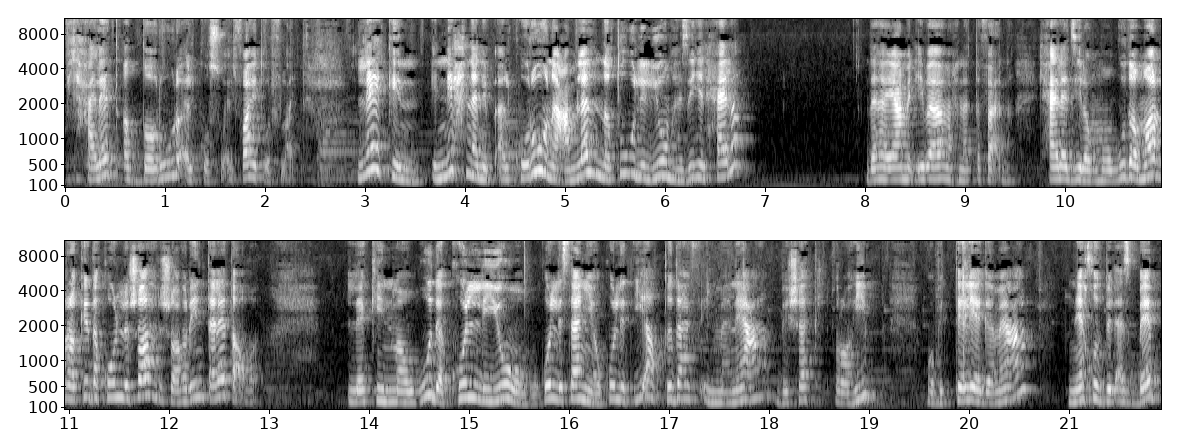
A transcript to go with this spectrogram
في حالات الضرورة القصوى ال fight or flight لكن إن إحنا نبقى الكورونا عامله لنا طول اليوم هذه الحالة ده هيعمل إيه بقى؟ ما إحنا اتفقنا. الحالة دي لو موجودة مرة كده كل شهر شهرين ثلاثة آه. لكن موجودة كل يوم وكل ثانية وكل دقيقة بتضعف المناعة بشكل رهيب. وبالتالي يا جماعة ناخد بالأسباب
